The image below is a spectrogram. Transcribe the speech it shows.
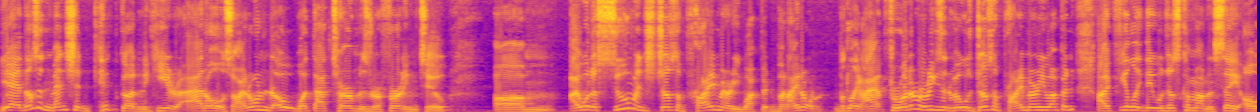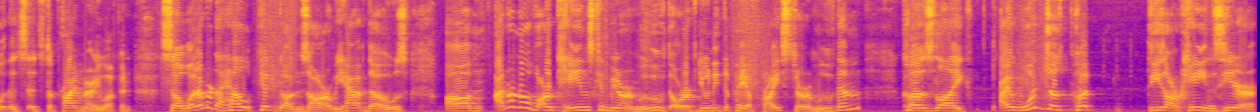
Yeah, it doesn't mention kit gun here at all, so I don't know what that term is referring to. Um, I would assume it's just a primary weapon, but I don't. But like, I, for whatever reason, if it was just a primary weapon, I feel like they would just come out and say, "Oh, it's it's the primary weapon." So whatever the hell kit guns are, we have those. Um, I don't know if arcanes can be removed or if you need to pay a price to remove them. Cause like, I would just put these arcanes here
